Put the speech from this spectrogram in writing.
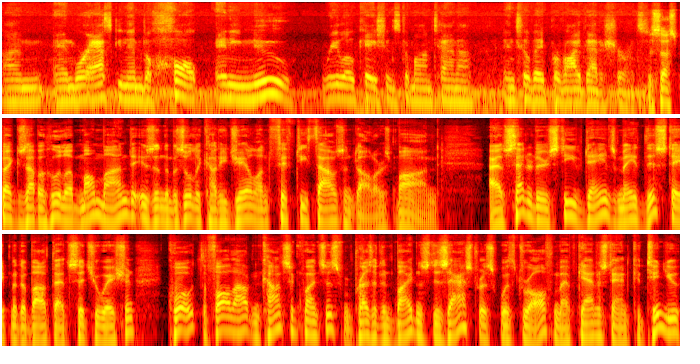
um, and we're asking them to halt any new relocations to Montana until they provide that assurance. The suspect, Zabihullah Momand, is in the Missoula County Jail on $50,000 bond. As Senator Steve Daines made this statement about that situation, quote, the fallout and consequences from President Biden's disastrous withdrawal from Afghanistan continue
